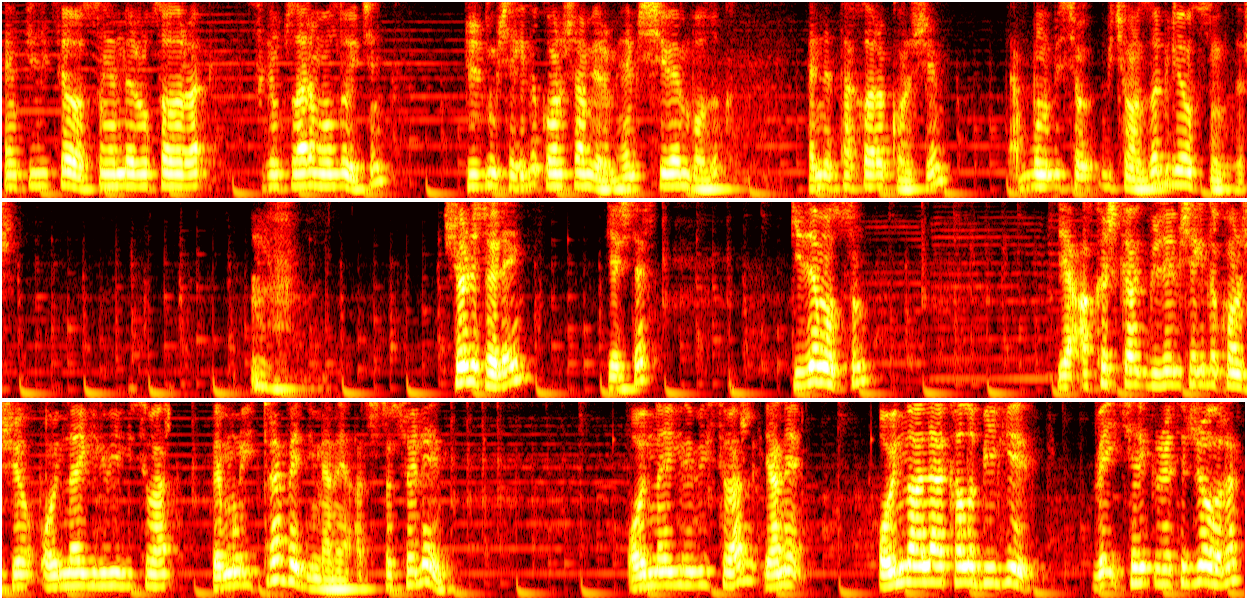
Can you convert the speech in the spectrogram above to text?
hem fiziksel olsun hem de ruhsal olarak sıkıntılarım olduğu için düzgün bir şekilde konuşamıyorum. Hem şivem bozuk hem de taklarak konuşuyorum. Ya bunu birço- birçoğunuz da biliyorsunuzdur. Şöyle söyleyeyim gençler. Gizem olsun. Ya akışkan güzel bir şekilde konuşuyor. Oyunla ilgili bilgisi var. Ben bunu itiraf edeyim yani açıkça söyleyeyim. Oyunla ilgili bilgisi var. Yani oyunla alakalı bilgi ve içerik üretici olarak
